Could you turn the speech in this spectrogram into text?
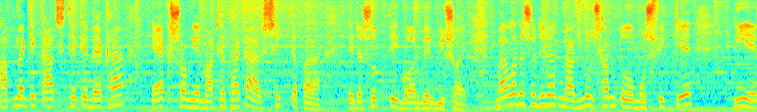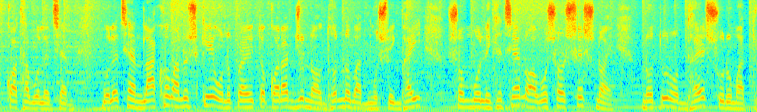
আপনাকে কাছ থেকে দেখা একসঙ্গে মাঠে থাকা আর শিখতে পারা, এটা সত্যি গর্বের বিষয়। বাংলাদেশ অধিনায়ক নাজমুল শান্ত মুশফিককে নিয়ে কথা বলেছেন। বলেছেন, লাখো মানুষকে অনুপ্রাণিত করার জন্য ধন্যবাদ মুশফিক ভাই। সৌম্য লিখেছেন, অবসর শেষ নয়, নতুন অধ্যায়ের শুরু মাত্র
